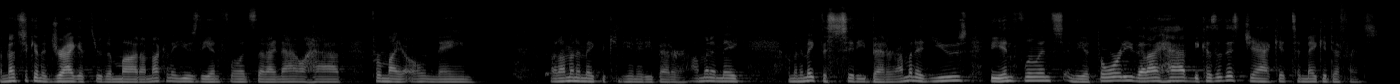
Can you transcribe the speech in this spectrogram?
I'm not just going to drag it through the mud. I'm not going to use the influence that I now have for my own name. But I'm going to make the community better. I'm going to make I'm going to make the city better. I'm going to use the influence and the authority that I have because of this jacket to make a difference.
